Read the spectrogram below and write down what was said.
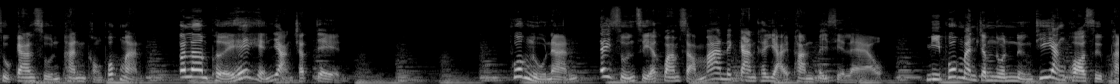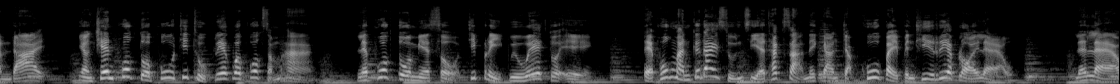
สู่การสูญพันธุ์ของพวกมัน ก็เริ่มเผยให้เห็นอย่างชัดเจน พวกหนูนั้นได้สูญเสียความสามารถในการขยายพันธุ์ไปเสียแล้ว มีพวกมันจำนวนหนึ่งที่ยังพอสืบพันธุ์ได้ อย่างเช่น พวกตัวผู้ที่ถูกเรียกว่าพวกสำอาง และพวกตัวเมียโสดที่ปลีกวิเวกตัวเอง แต่พวกมันก็ได้สูญเสียทักษะในการจับคู่ไปเป็นที่เรียบร้อยแล้ว และแล้ว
